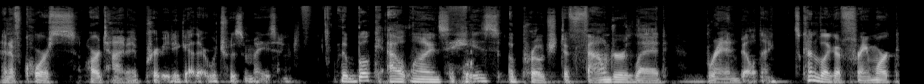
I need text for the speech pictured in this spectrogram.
and of course, our time at Privy together, which was amazing. The book outlines his approach to founder led brand building. It's kind of like a framework.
